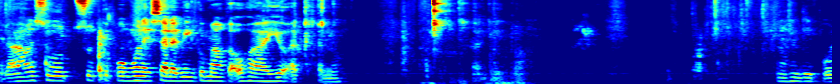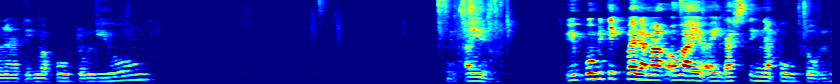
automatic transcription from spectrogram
Kailangan suit, suit ko po muna yung salamin ko mga ka-Ohio at ano. Dito. Na hindi po natin maputol yung ayun. Yung pumitik pala mga ka-Ohio ay lasting na putol.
